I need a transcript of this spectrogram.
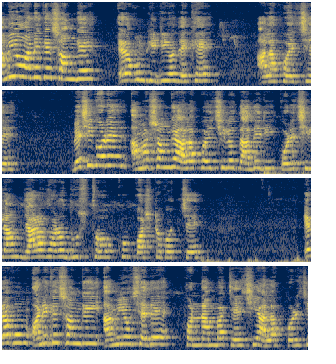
আমিও অনেকের সঙ্গে এরকম ভিডিও দেখে আলাপ হয়েছে। বেশি করে আমার সঙ্গে আলাপ হয়েছিল, তাদেরই করেছিলাম। যারা ধরো দুস্থ, খুব কষ্ট করছে এরকম অনেকের সঙ্গেই আমিও সেদে ফোন নাম্বার চেয়েছি, আলাপ করেছি,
